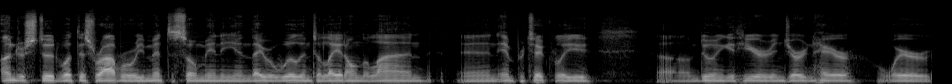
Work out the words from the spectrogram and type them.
understood what this rivalry meant to so many, and they were willing to lay it on the line, and in particularly um, doing it here in Jordan Hare, where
